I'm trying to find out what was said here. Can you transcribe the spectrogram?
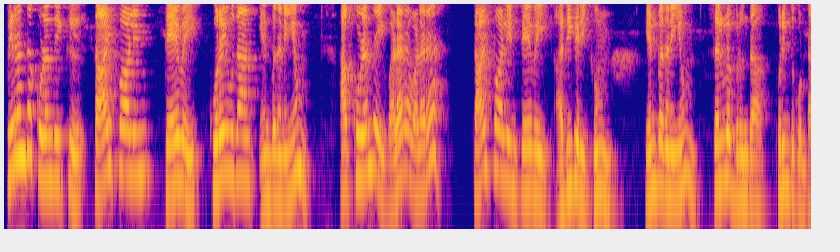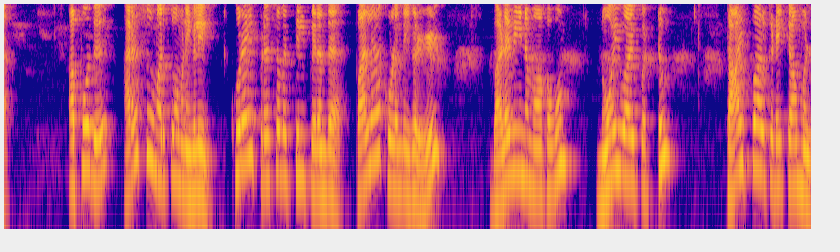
பிறந்த குழந்தைக்கு தாய்ப்பாலின் தேவை குறைவுதான் என்பதனையும் அக்குழந்தை வளர வளர தாய்ப்பாலின் தேவை அதிகரிக்கும் என்பதனையும் செல்வ பிருந்தா புரிந்து கொண்டார். அப்போது அரசு மருத்துவமனைகளில் குறை பிரசவத்தில் பிறந்த பல குழந்தைகள் பலவீனமாகவும் நோய்வாய்ப்பட்டும் தாய்ப்பால் கிடைக்காமல்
